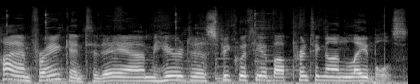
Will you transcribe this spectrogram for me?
Hi, I'm Frank, and today I'm here to speak with you about printing on labels.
